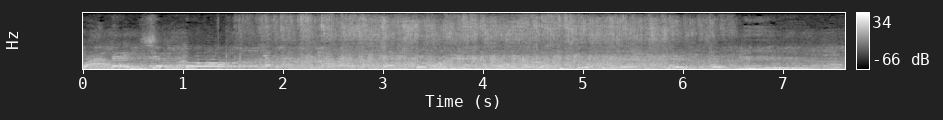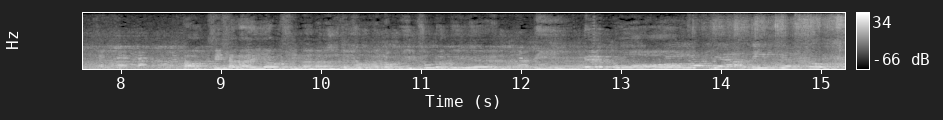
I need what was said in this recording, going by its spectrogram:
员连胜哥。掌声欢迎我们的荣誉主任委员。好，接下来邀请的呢，就是我们荣誉主任委员李约第博，一票林英鲁主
